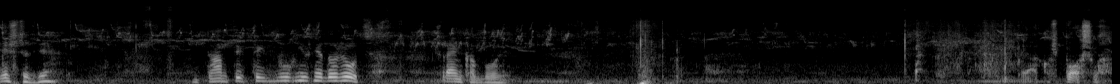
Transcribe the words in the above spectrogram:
Jeszcze dwie. Tam tych, tych dwóch już nie dorzucę. Ręka boli. Jakoś poszła.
